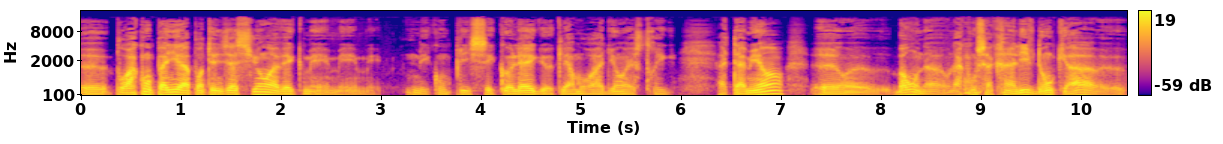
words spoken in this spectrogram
euh, pour accompagner la panthéonisation avec mes, mes, mes, complices et collègues Claire Mouradian Astrid Atamian, euh, bon, on a, on a consacré un livre donc à, euh,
